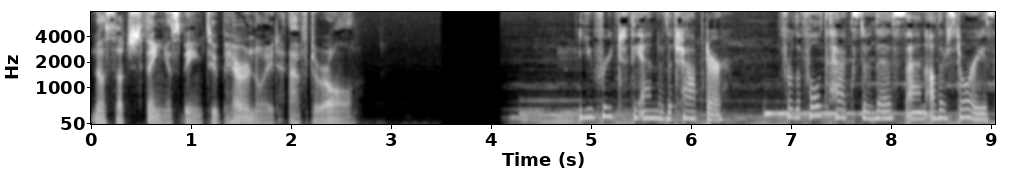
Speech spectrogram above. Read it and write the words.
No such thing as being too paranoid, after all. You've reached the end of the chapter. For the full text of this and other stories,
